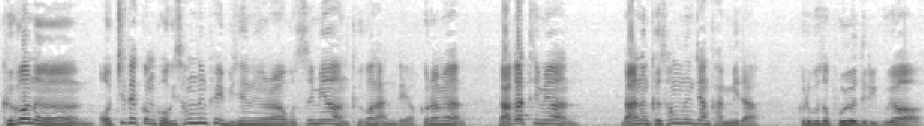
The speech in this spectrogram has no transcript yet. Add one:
그거는 어찌됐건 거기 성능표에 미세누유라고 쓰면 그건 안 돼요. 그러면 나 같으면 나는 그 성능장 갑니다. 그리고서 보여드리고요.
